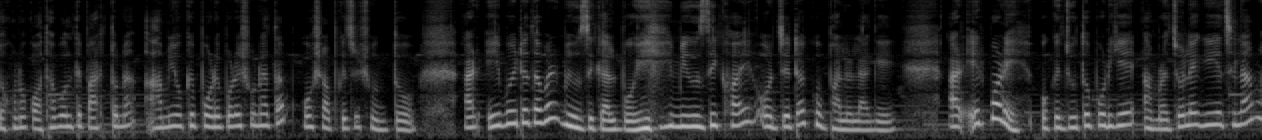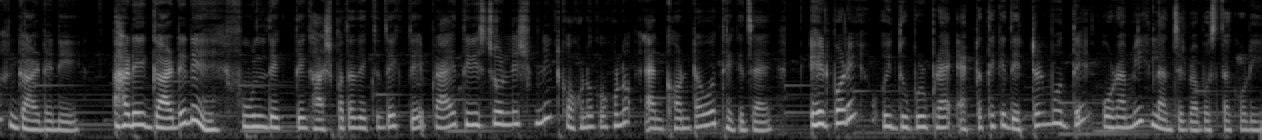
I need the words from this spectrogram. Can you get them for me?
যখন ও কথা বলতে পারতো না, আমি ওকে পড়ে পড়ে শোনাতাম, ও সব কিছু শুনতো। আর এই বইটা তো আবার মিউজিক্যাল বই মিউজিক হয়, ওর যেটা খুব ভালো লাগে। আর এরপরে ওকে জুতো পরিয়ে আমরা চলে গিয়েছিলাম গার্ডেনে। আর এই গার্ডেনে ফুল দেখতে ঘাস পাতা দেখতে দেখতে প্রায় তিরিশ চল্লিশ মিনিট কখনো কখনো এক ঘন্টাও থেকে যায়। এরপরে ওই দুপুর প্রায় একটা থেকে দেড়টার মধ্যে ওর আমি লাঞ্চের ব্যবস্থা করি।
